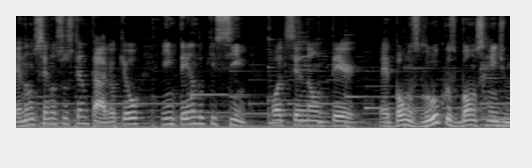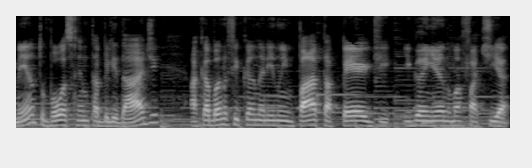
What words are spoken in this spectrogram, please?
é, não sendo sustentável. Que eu entendo que sim, pode ser não ter é, bons lucros, bons rendimentos, boas rentabilidade, acabando ficando ali no empata, perde e ganhando uma fatia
